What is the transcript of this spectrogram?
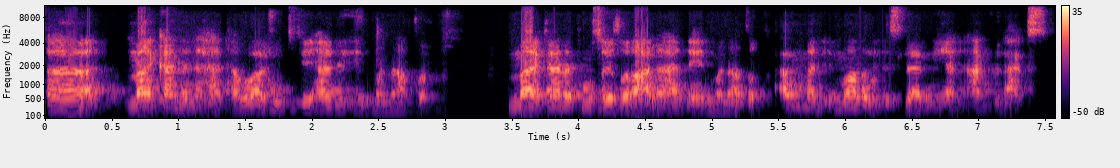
فما كان لها تواجد في هذه المناطق ما كانت مسيطرة على هذه المناطق. أما الإمارة الإسلامية الآن بالعكس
